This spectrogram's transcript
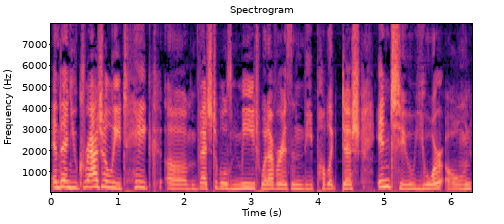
and then you gradually take um, vegetables, meat, whatever is in the public dish into your own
